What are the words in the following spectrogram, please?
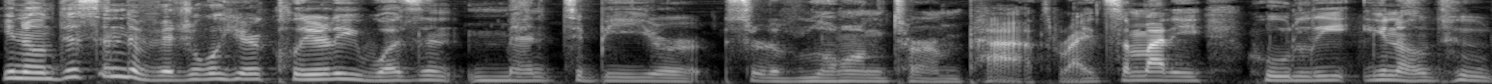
You know, this individual here clearly wasn't meant to be your sort of long term path, right? Somebody who, le- you know, who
